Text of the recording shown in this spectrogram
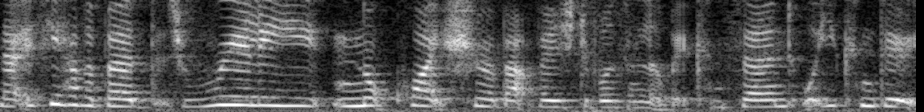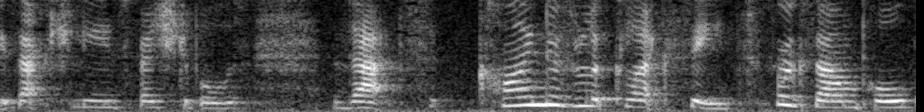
Now if you have a bird that's really not quite sure about vegetables and a little bit concerned, what you can do is actually use vegetables that kind of look like seeds. For example,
